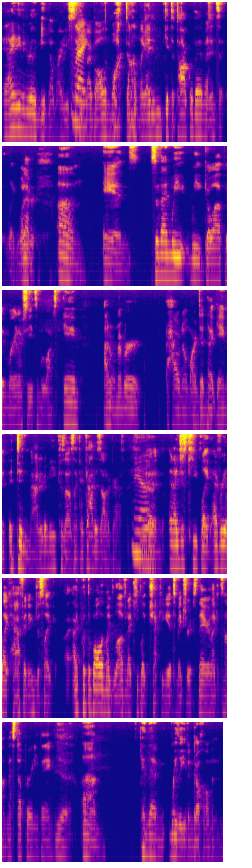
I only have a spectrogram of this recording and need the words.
And I didn't even really meet Nomar. He signed Right. my ball and walked on. Like I didn't get to talk with him. I didn't say like whatever. Um, and so then we we go up and we're in our seats and we watch the game. I don't remember how Nomar did that game. It, it didn't matter to me because I was like, I got his autograph. Yeah. And and I just keep like every like half inning, just like I, I put the ball in my glove and I keep like checking it to make sure it's there, like it's not messed up or anything. Yeah. Um, and then we leave and go home, and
